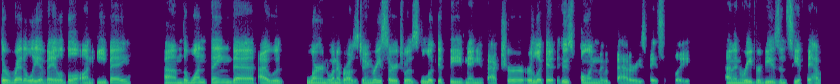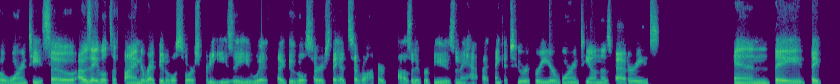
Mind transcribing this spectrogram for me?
They're readily available on eBay. Um, the one thing that I would learned whenever I was doing research was look at the manufacturer or look at who's pulling the batteries, basically um, and read reviews and see if they have a warranty. So I was able to find a reputable source pretty easy with a Google search. They had several hundred positive reviews and they have, I think, a two or three year warranty on those batteries. And they they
